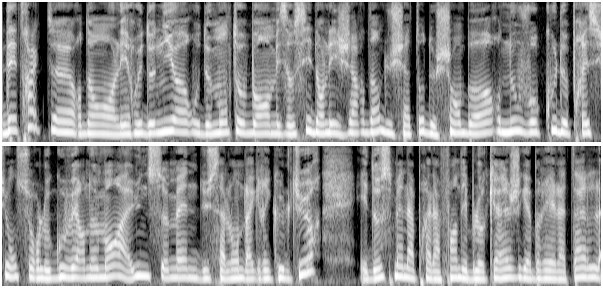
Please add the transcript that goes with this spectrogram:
Des tracteurs dans les rues de Niort ou de Montauban, mais aussi dans les jardins du château de Chambord. Nouveau coup de pression sur le gouvernement à une semaine du salon de l'agriculture et deux semaines après la fin des blocages. Gabriel Attal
